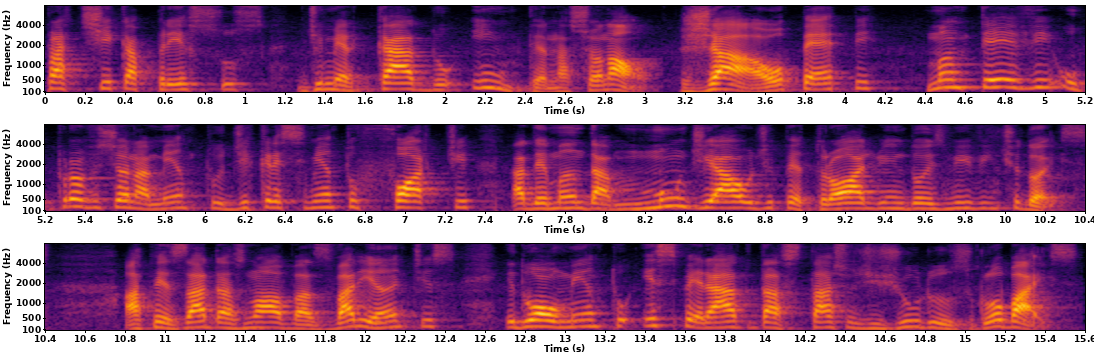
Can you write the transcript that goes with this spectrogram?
pratica preços de mercado internacional. Já a OPEP manteve o provisionamento de crescimento forte na demanda mundial de petróleo em 2022, apesar das novas variantes e do aumento esperado das taxas de juros globais,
